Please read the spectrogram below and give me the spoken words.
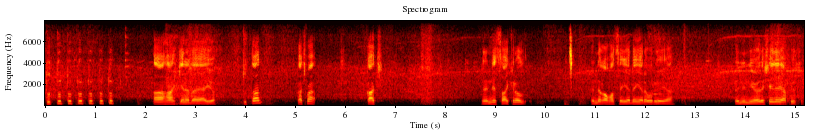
Tut tut tut tut tut tut tut. Aha gene dayağı yiyor. Tut lan. Kaçma. Kaç. Rende sakin ol. Cık, Rende kafasını yerden yere vuruyor ya. Rende niye öyle şeyler yapıyorsun?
